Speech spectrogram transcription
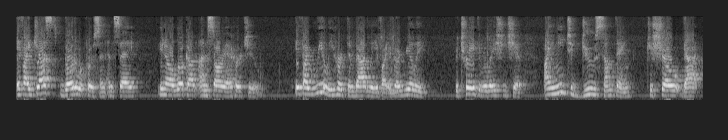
If I just go to a person and say, you know, look, I'm, I'm sorry I hurt you. If I really hurt them badly, if I, if I really betrayed the relationship, I need to do something to show that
